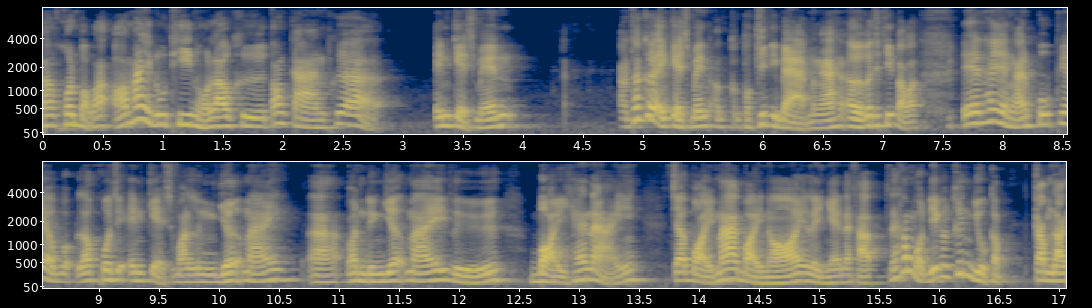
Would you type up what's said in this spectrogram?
บางคนบอกว่า อ๋อไม่รูทีนของเราคือต้องการเพื่อ engagement ถ้าเกิด engagement ก็ก็คิดอีกแบบนึงนะเออก็จะคิดแบบว่า เอ๊ะถ้าอย่างนั้นปุ๊บเนี่ยเราควรจะ engage วันหนึ่งเยอะไหมอ่าวันหนึ่งเยอะไหมหรือบ่อยแค่ไหน จะบ่อยมากบ่อยน้อยอะไรเงี้ยนะครับและทั้งหมดนี้ก็ขึ้นอยู่กับกำลัง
